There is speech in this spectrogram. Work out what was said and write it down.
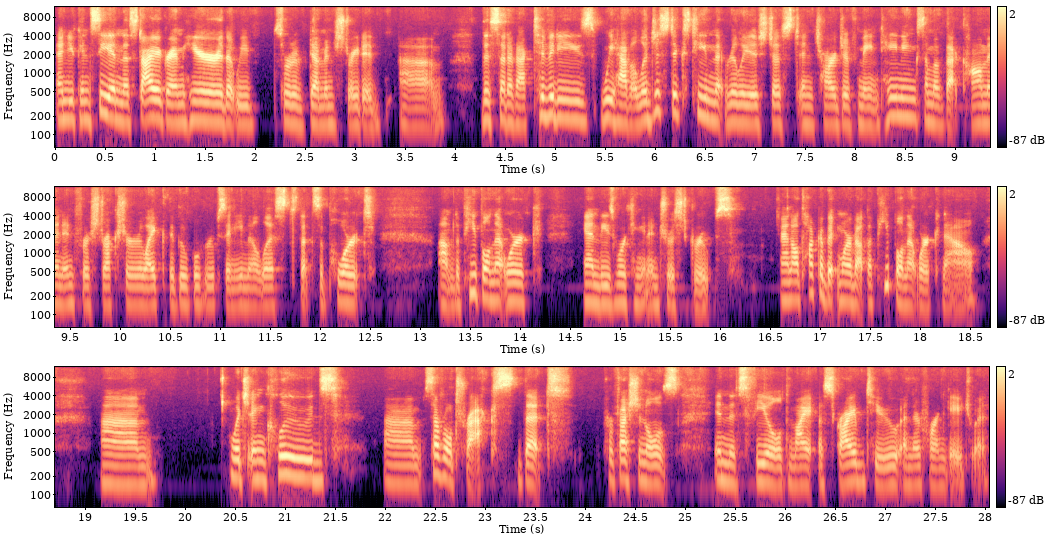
And you can see in this diagram here that we've sort of demonstrated um, this set of activities. We have a logistics team that really is just in charge of maintaining some of that common infrastructure like the Google Groups and email lists that support um, the people network and these working and interest groups. And I'll talk a bit more about the people network now, um, which includes um, several tracks that professionals in this field might ascribe to and therefore engage with.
